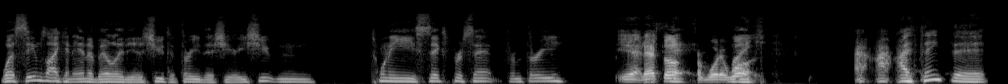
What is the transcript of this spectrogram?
what seems like an inability to shoot the three this year. He's shooting twenty six percent from three. Yeah, that's up from what it like, was. I, I think that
